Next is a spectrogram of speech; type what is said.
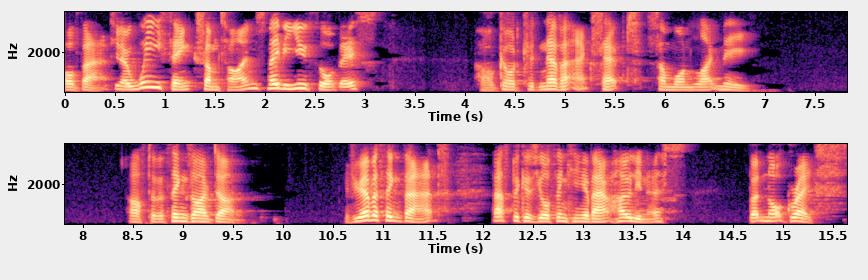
of that. You know, we think sometimes, maybe you've thought this, oh, God could never accept someone like me after the things I've done. If you ever think that, that's because you're thinking about holiness, but not grace.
